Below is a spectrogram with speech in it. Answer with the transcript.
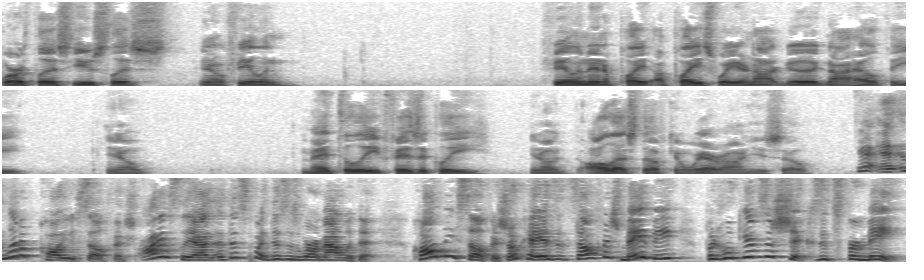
worthless, useless, you know, feeling feeling in a place a place where you're not good, not healthy, you know, mentally, physically, you know, all that stuff can wear on you. So yeah, and, call you selfish. Honestly, at this point, this is where I'm at with it. Call me selfish. Okay, is it selfish? Maybe, but who gives a shit? Because it's for me.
